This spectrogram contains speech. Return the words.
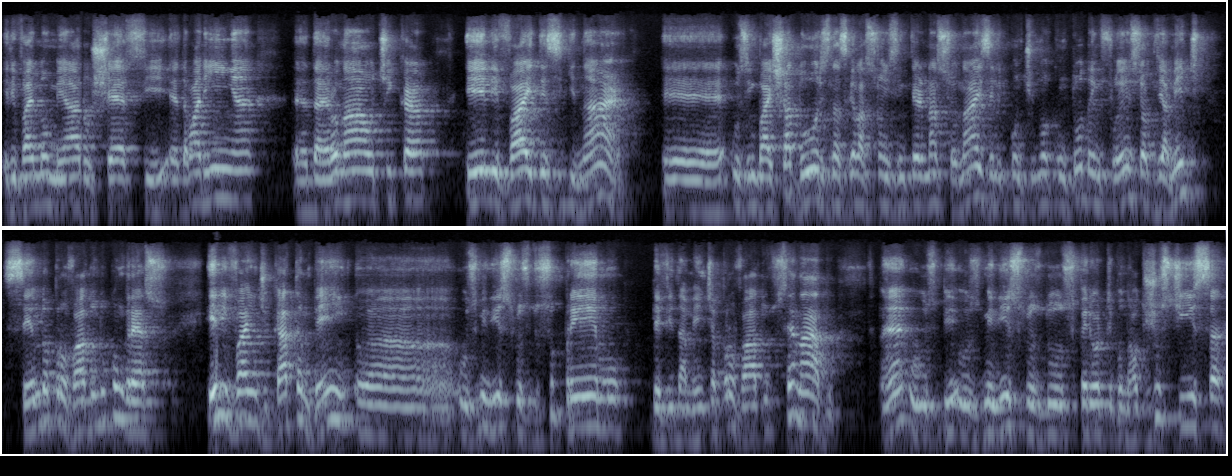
ele vai nomear o chefe eh, da Marinha, eh, da Aeronáutica, ele vai designar eh, os embaixadores nas relações internacionais, ele continua com toda a influência, obviamente, sendo aprovado no Congresso. Ele vai indicar também uh, os ministros do Supremo, devidamente aprovados do Senado. Né, os, os, ministros do Superior Tribunal de Justiça,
